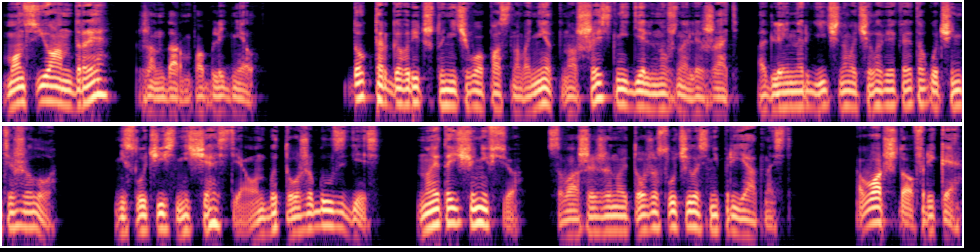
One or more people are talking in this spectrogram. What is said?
«Монсье Андре?» — жандарм побледнел. «Доктор говорит, что ничего опасного нет, но шесть недель нужно лежать, а для энергичного человека это очень тяжело. Не случись несчастья, он бы тоже был здесь. Но это еще не все. С вашей женой тоже случилась неприятность. Вот что, Фрике,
